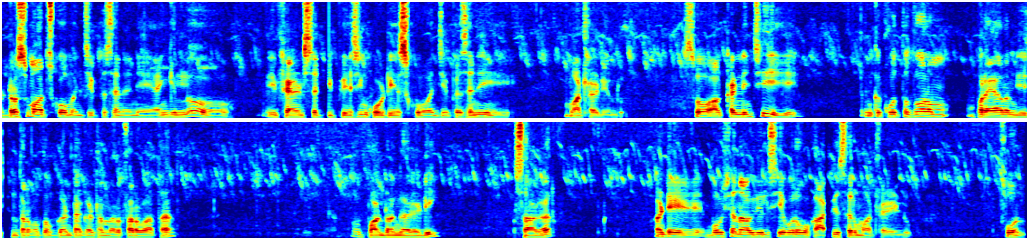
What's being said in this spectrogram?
డ్రెస్ మార్చుకోమని చెప్పేసి అనే యాంగిల్లో ఈ ప్యాంట్ సెట్ ఇప్పేసి ఇంకోటి వేసుకో అని చెప్పేసి అని మాట్లాడిండ్రు. సో అక్కడి నుంచి ఇంకా కొత్త దూరం ప్రయాణం చేసిన తర్వాత ఒక గంట గంటన్నర తర్వాత పాండురంగారెడ్డి సాగర్ అంటే బహుశా నాకు తెలిసి ఎవరో ఒక ఆఫీసర్ మాట్లాడిండు ఫోన్.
